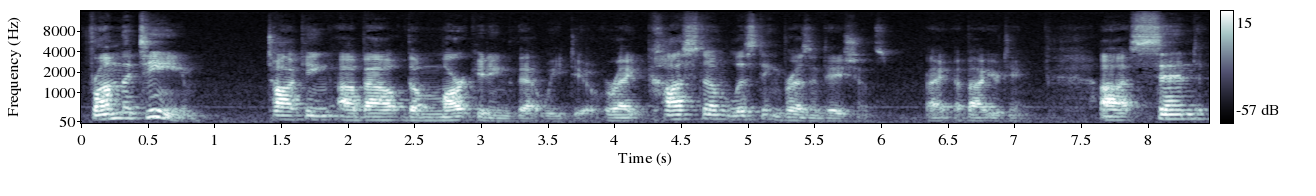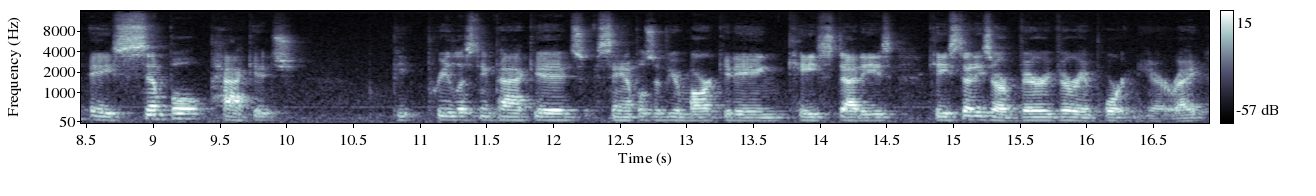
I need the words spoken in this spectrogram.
from the team talking about the marketing that we do, right? Custom listing presentations, right, about your team. Uh, send a simple package, pre-listing package, samples of your marketing, case studies. Case studies are very, very important here, right?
